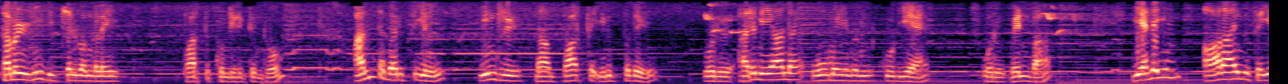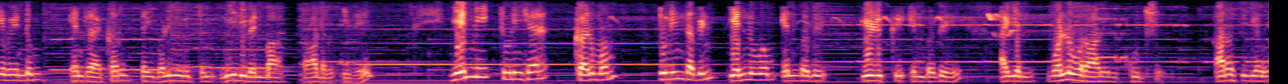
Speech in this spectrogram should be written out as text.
தமிழ் நீதி செல்வங்களை பார்த்துக் கொண்டிருக்கின்றோம். அந்த வரிசையில் இன்று நாம் பார்க்க இருப்பது ஒரு அருமையான ஊமையுடன் கூடிய ஒரு வெண்பா. எதையும் ஆராய்ந்து செய்ய வேண்டும் என்ற கருத்தை வலியுறுத்தும் நீதி வெண்பா பாடல் இது. எண்ணி துணிக கருமம் துணிந்தபின் எண்ணுவம் என்பது இழுக்கு என்பது ஐயன் வள்ளுவரானின் கூற்று. அரசியல்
